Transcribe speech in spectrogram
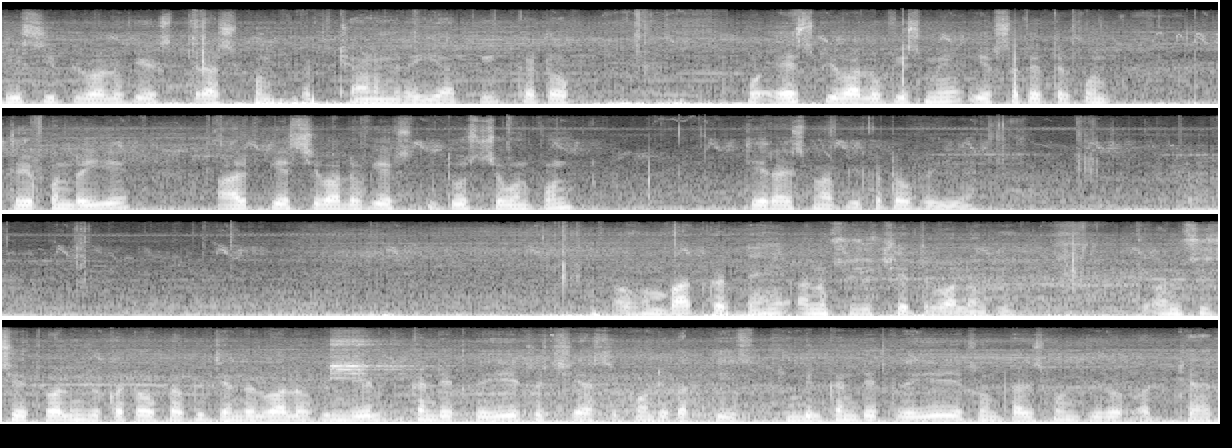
डी सी पी वालों की एक सौ तिरासी पॉइंट अट्ठानवे रही है आपकी कट ऑफ़ और एस पी वालों की इसमें एक सौ तिहत्तर पॉइंट तिरपन रही है। आर पी एस सी वालों की एक दो सौ चौवन पॉइंट तेरह इसमें आपकी कट ऑफ़ रही है। अब हम बात करते हैं अनुसूचित क्षेत्र वालों की। तो अनुसूचित क्षेत्र वालों की जो कट ऑफ़ है, आपकी जनरल वालों की मेल कैंडिडेट रही है, एक सौ छियासी पॉइंट इकतीस फीमेल कैंडिडेट रही है, एक सौ उनतालीस पॉइंट ज़ीरो अट्ठाईस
